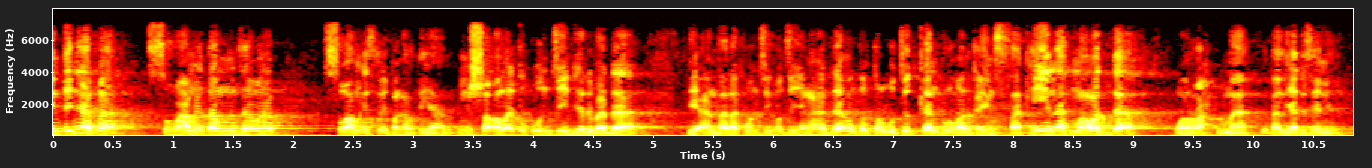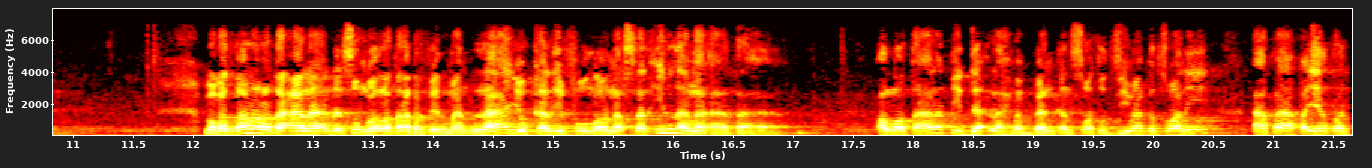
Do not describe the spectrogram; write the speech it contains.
Intinya apa? Suami tanggung jawab, suami istri pengertian. Insyaallah itu kunci daripada di antara kunci-kunci yang ada untuk terwujudkan keluarga yang sakinah, mawaddah, warahmah. Kita lihat di sini. Waqad qala Allah Ta'ala dan sungguh Allah Ta'ala berfirman, la yukallifullahu nafsan illa ma ataha. Allah Ta'ala tidaklah membebankan suatu jiwa kecuali apa-apa yang telah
